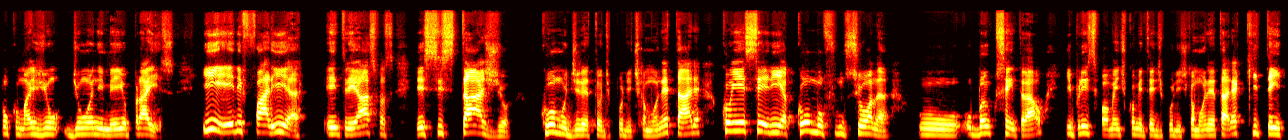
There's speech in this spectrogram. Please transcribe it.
pouco mais de um, de um ano e meio para isso. E ele faria, entre aspas, esse estágio como diretor de política monetária, conheceria como funciona o, o Banco Central e principalmente o Comitê de Política Monetária, que tem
